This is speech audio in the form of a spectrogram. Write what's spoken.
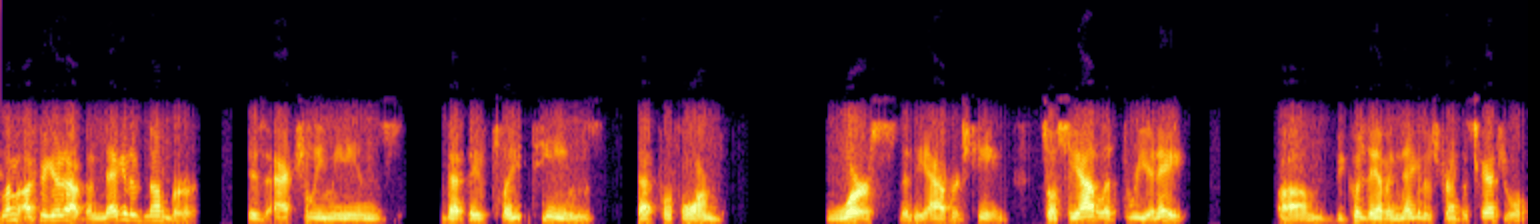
let me, I figured it out. The negative number is actually means that they've played teams that performed worse than the average team. So Seattle at three and eight, um, because they have a negative strength of schedule,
